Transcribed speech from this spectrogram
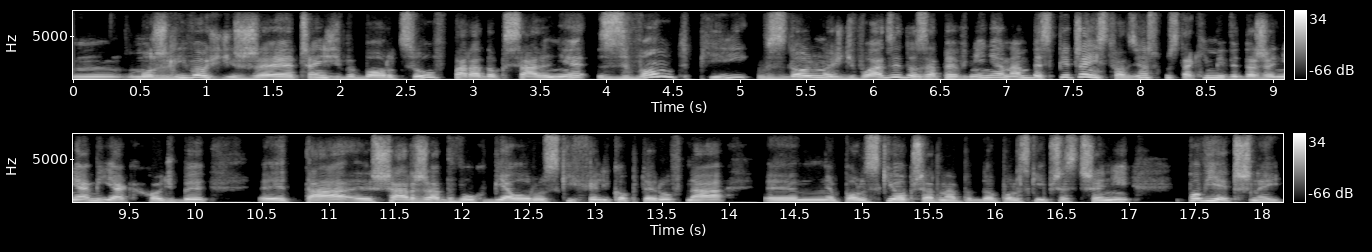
mm, możliwość, że część wyborców paradoksalnie zwątpi w zdolność władzy do zapewnienia nam bezpieczeństwa w związku z takimi wydarzeniami, jak choćby e, ta szarża dwóch białoruskich helikopterów na polski obszar, na, do polskiej przestrzeni powietrznej.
